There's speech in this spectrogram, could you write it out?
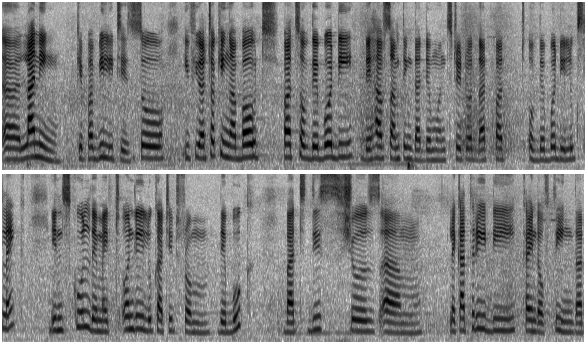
uh, learning capabilities. So if you are talking about parts of the body, they have something that demonstrate what that part of the body looks like. In school, they might only look at it from the book, but this shows um, like a 3D kind of thing that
